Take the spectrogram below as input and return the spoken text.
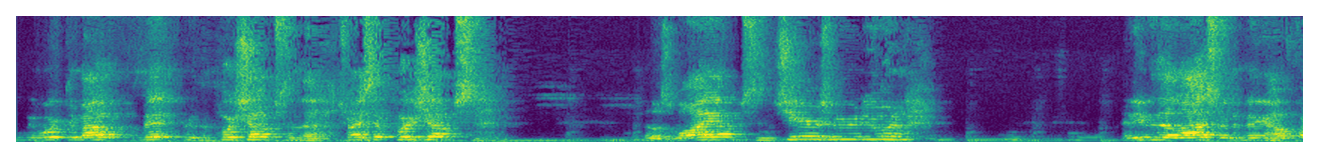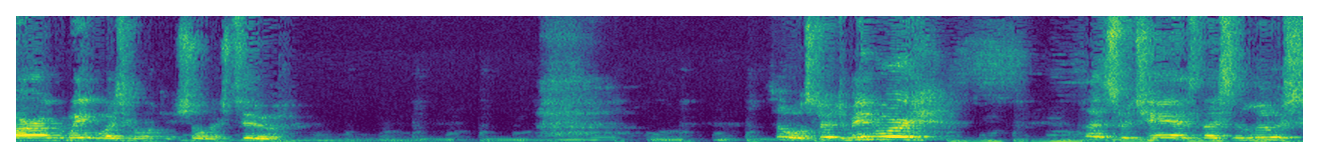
We worked them out a bit with the push-ups and the tricep push-ups. Those Y-ups and cheers we were doing. And even the last one, depending on how far out the weight was, you're working your shoulders too. So we'll stretch them inward. Let's switch hands nice and loose.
